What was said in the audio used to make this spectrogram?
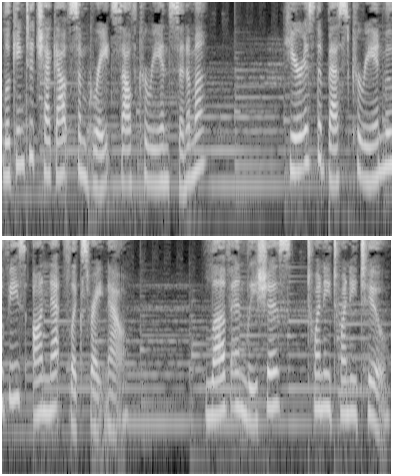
Looking to check out some great South Korean cinema? Here is the best Korean movies on Netflix right now. Love and Leashes, 2022.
